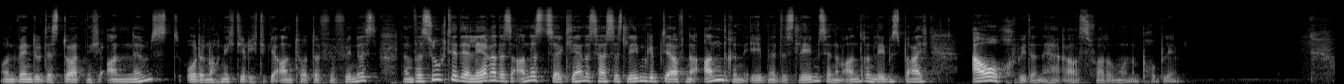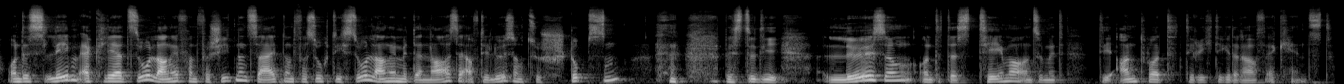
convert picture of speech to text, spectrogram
Und wenn du das dort nicht annimmst oder noch nicht die richtige Antwort dafür findest, dann versucht dir der Lehrer das anders zu erklären. Das heißt, das Leben gibt dir auf einer anderen Ebene des Lebens, in einem anderen Lebensbereich, auch wieder eine Herausforderung und ein Problem. Und das Leben erklärt so lange von verschiedenen Seiten und versucht dich so lange mit der Nase auf die Lösung zu stupsen, bis du die Lösung und das Thema und somit die Antwort, die richtige darauf erkennst.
